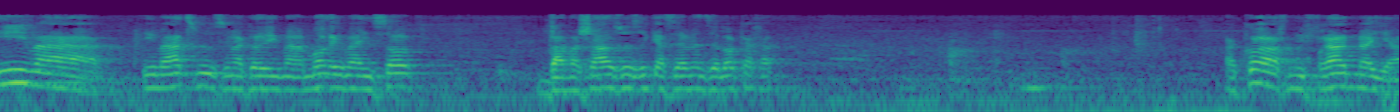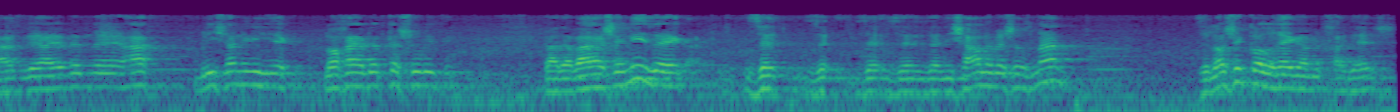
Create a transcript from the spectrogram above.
עם, ה... עם העצמוס, עם, ה... עם, ה... עם האינסוף. במשל של זריקה סבן זה לא ככה. הכוח נפרד מהיד והאבן עף, בלי שאני לא חייב להיות קשור איתי. והדבר השני זה, זה, זה, זה, זה, זה נשאר למשך זמן. זה לא שכל רגע מתחדש,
